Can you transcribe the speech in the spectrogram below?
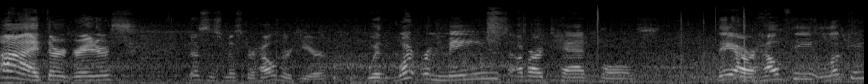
Hi, third graders. This is Mr. Helder here with what remains of our tadpoles. They are healthy looking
